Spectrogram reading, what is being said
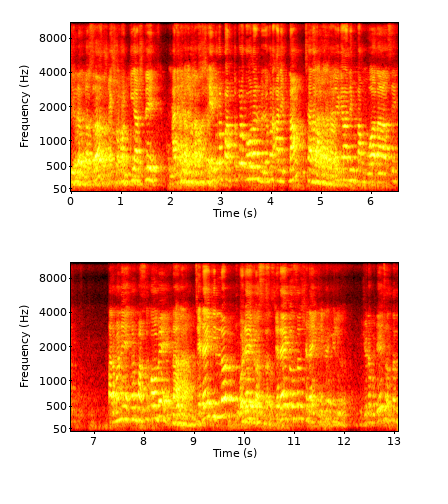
কিল্লত কসরত এক সমান কি আসলে? আলিফ লাম এগুলো পার্থক্য কখন আসবে যখন আলিফ লাম ছাড়া এখানে আলিফ লাম ওয়ালা আছে। তার মানে এখন পার্থক্য হবে? না। যেটাই কিল্লত ওটাই কসরত যেটাই কসরত সেটাই বুঝে অর্থাৎ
